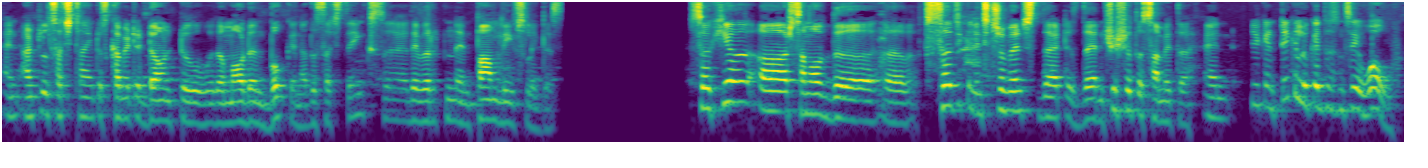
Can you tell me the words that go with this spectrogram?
And until such time it was committed down to the modern book and other such things, uh, they were written in palm leaves like this. So here are some of the uh, surgical instruments that is there in Sushruta Samhita. And you can take a look at this and say, whoa,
